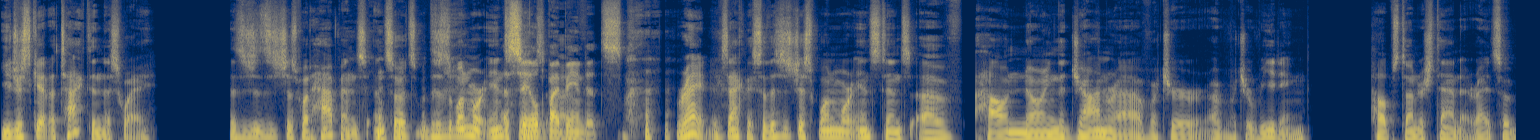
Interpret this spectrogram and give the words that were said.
you just get attacked in this way. This is just, this is just what happens, and so it's this is one more instance Assailed by of- bandits. Right, exactly. So this is just one more instance of how knowing the genre of what you're of what you're reading helps to understand it, right? So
